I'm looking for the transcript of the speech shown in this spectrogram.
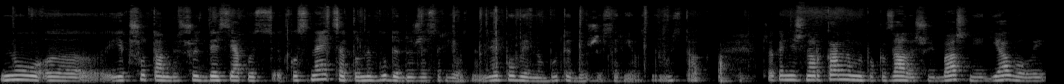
Ну, е, якщо там щось десь якось коснеться, то не буде дуже серйозним. Не повинно бути дуже серйозним. Ось так. Що, звісно, аркану ми показали, що і башні, і дьяволи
